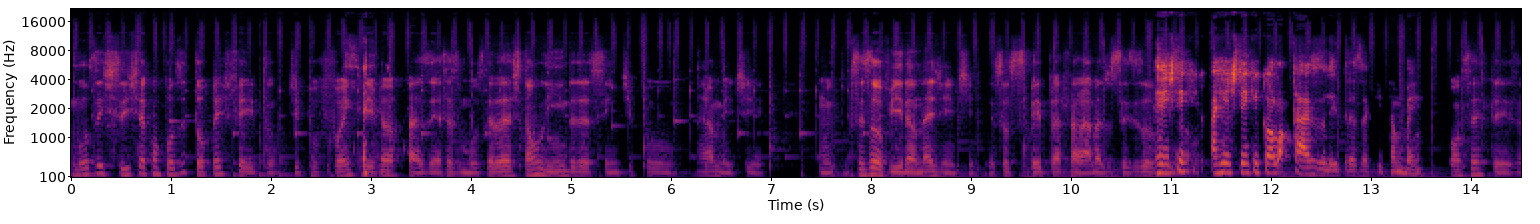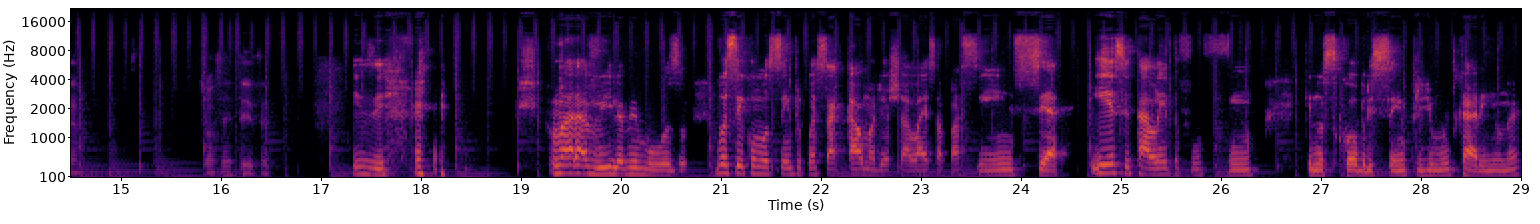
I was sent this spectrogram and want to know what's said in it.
musicista, compositor perfeito. Tipo, foi incrível fazer essas músicas. Elas estão lindas, assim, tipo, realmente. Muito... Vocês ouviram, né, gente? Eu sou suspeito pra falar, mas vocês A ouviram. gente, tem que, a gente tem que colocar as letras aqui também. Com certeza. Com certeza. Easy. Maravilha, mimoso. Você, como sempre, com essa calma de Oxalá, essa paciência e esse talento funfum que nos cobre sempre de muito carinho, né?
